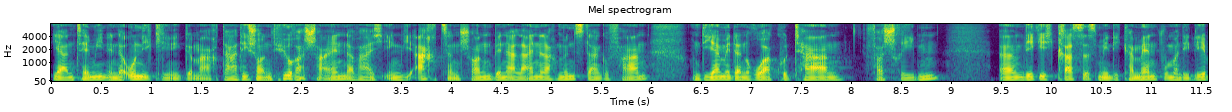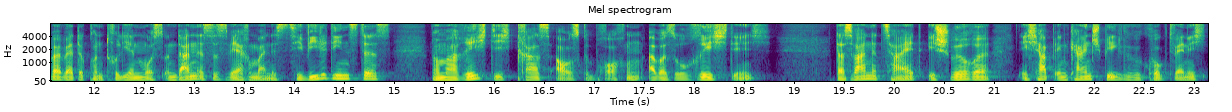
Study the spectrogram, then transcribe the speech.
ja einen Termin in der Uniklinik gemacht. Da hatte ich schon einen Führerschein, da war ich irgendwie 18 schon, bin alleine nach Münster gefahren und die haben mir dann Roacutan verschrieben ähm, wirklich krasses Medikament, wo man die Leberwerte kontrollieren muss. Und dann ist es während meines Zivildienstes nochmal richtig krass ausgebrochen, aber so richtig. Das war eine Zeit, ich schwöre, ich habe in keinen Spiegel geguckt, wenn ich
